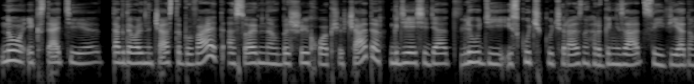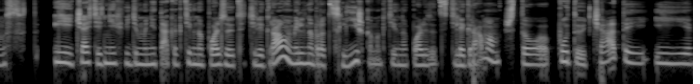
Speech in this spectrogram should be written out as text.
Ну и, кстати, так довольно часто бывает, особенно особенно в больших общих чатах, где сидят люди из кучи-кучи разных организаций, ведомств и часть из них, видимо, не так активно пользуются Телеграмом или, наоборот, слишком активно пользуются Телеграмом, что путают чаты и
